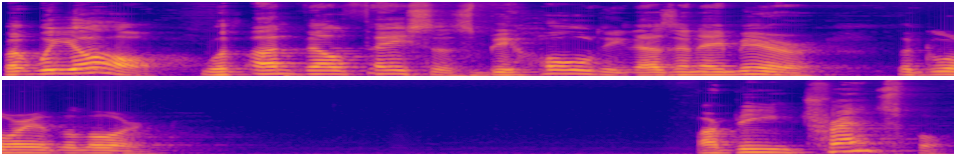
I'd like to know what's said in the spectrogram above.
But we all, with unveiled faces, beholding as in a mirror the glory of the Lord, are being transformed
